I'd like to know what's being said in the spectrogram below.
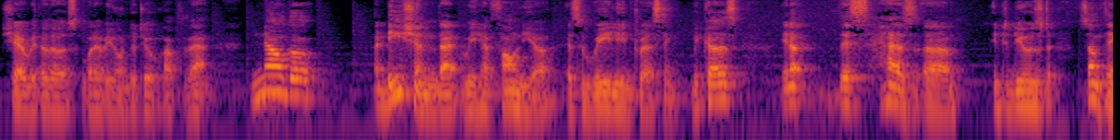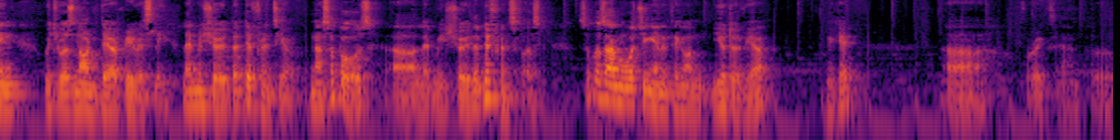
share with others whatever you want to do after that. Now the addition that we have found here is really interesting because you know this has uh, introduced something which was not there previously. Let me show you the difference here. Now suppose uh, let me show you the difference first. Suppose i'm watching anything on youtube here. Okay. Uh, for example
